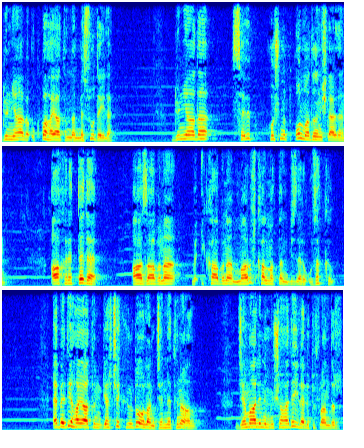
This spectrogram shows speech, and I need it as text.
dünya ve ukba hayatında mesut eyle. Dünyada sevip hoşnut olmadığın işlerden ahirette de azabına ve ikabına maruz kalmaktan bizleri uzak kıl. Ebedi hayatın gerçek yurdu olan cennetine al. Cemalini müşahede ile lütuflandır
